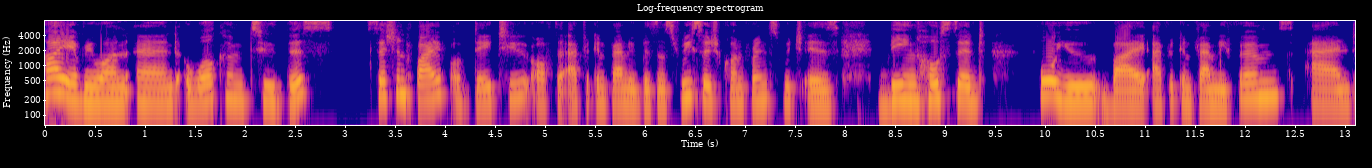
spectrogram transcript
Hi, everyone, and welcome to this session five of day two of the African Family Business Research Conference, which is being hosted for you by African Family Firms and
